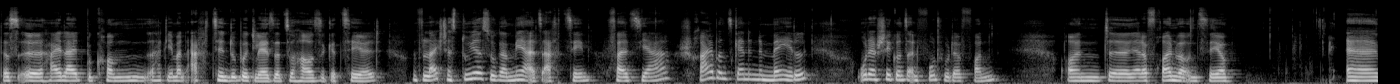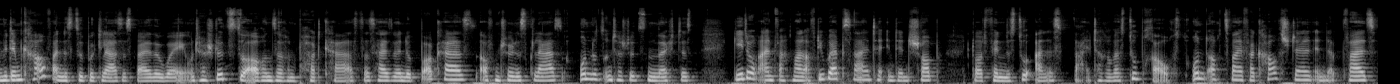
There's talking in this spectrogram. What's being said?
das äh, Highlight bekommen, hat jemand 18 Dubbegläser zu Hause gezählt. Und vielleicht hast du ja sogar mehr als 18. Falls ja, schreib uns gerne eine Mail oder schick uns ein Foto davon. Und äh, ja, da freuen wir uns sehr. Äh, mit dem Kauf eines Superglases, by the way, unterstützt du auch unseren Podcast. Das heißt, wenn du Bock hast auf ein schönes Glas und uns unterstützen möchtest, geh doch einfach mal auf die Webseite in den Shop. Dort findest du alles weitere, was du brauchst. Und auch zwei Verkaufsstellen in der Pfalz,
